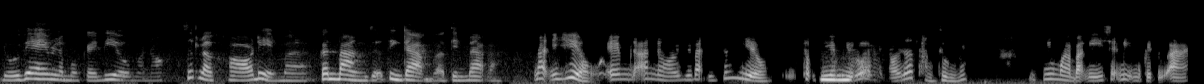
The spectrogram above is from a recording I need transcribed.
đối với em là một cái điều mà nó rất là khó để mà cân bằng giữa tình cảm và tiền bạc à? Bạn ấy hiểu em đã nói với bạn ấy rất nhiều. Thậm chí ừ. em nhiều lúc em nói rất thẳng thừng ấy nhưng mà bạn ấy sẽ bị một cái tự ái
